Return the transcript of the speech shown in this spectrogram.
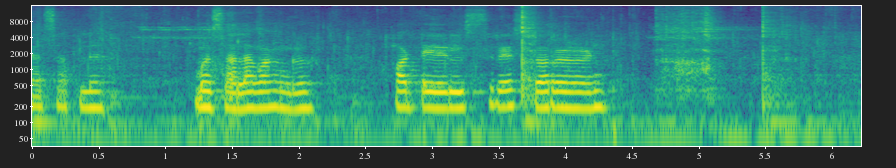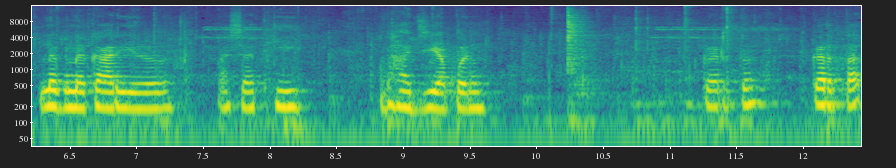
असं आपलं मसाला वांग हॉटेल्स रेस्टॉरंट लग्न कार्य अशात ही भाजी आपण करतो करतात.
